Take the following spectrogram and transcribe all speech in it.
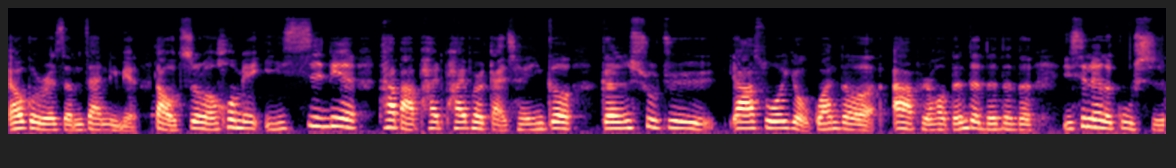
algorithm 在里面，导致了后面一系列他把 Pied Piper 改成一个跟数据压缩有关的 App，然后等等等等的一系列的故事。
